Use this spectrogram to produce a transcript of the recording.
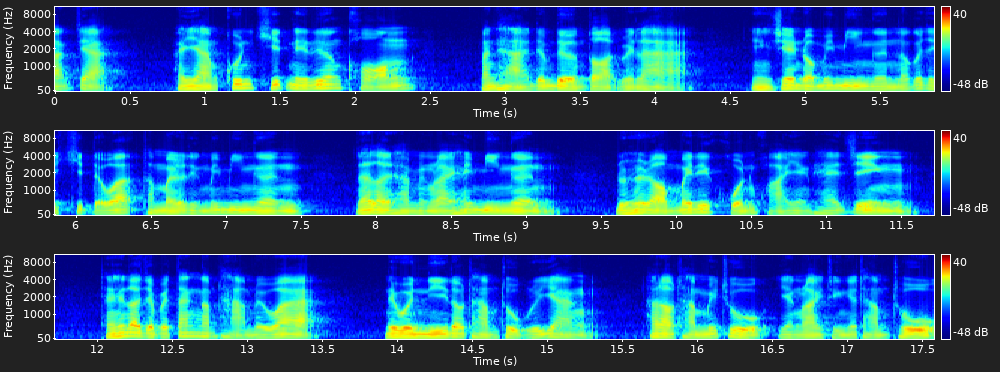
มักจะพยายามคุ้นคิดในเรื่องของปัญหาเดิมๆตลอดเวลา อย่างเช่นเราไม่มีเงินเราก็จะคิดแต่ว่าทำไมเราถึงไม่มีเงิน และเราจะทำอย่างไรให้มีเงิน โดยที่เราไม่ได้ขวนขวายอย่างแท้จริงแทนที่เราจะไปตั้งคำถามเลยว่า ในวันนี้เราทำถูกหรือยัง ถ้าเราทำไม่ถูกอย่างไรถึงจะทำถูก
